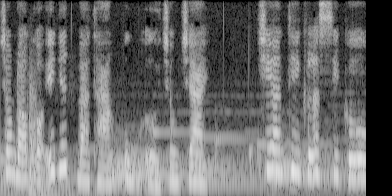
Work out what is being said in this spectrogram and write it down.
trong đó có ít nhất 3 tháng ủ ở trong chai. Chianti Classico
